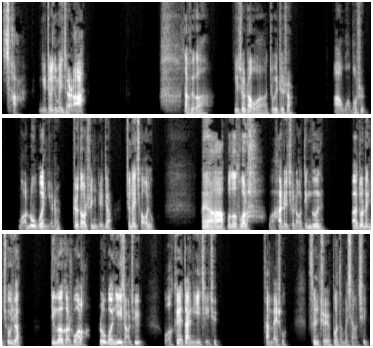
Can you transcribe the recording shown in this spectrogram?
擦，你这就没气儿了啊！大飞哥，你就找我就为这事儿，啊，我不是，我路过你这儿，知道是你这店，进来瞧瞧。哎呀，不多说了，我还得去找丁哥呢。哎，对了，你去不去？丁哥可说了，如果你想去，我可以带你一起去。坦白说，孙志不怎么想去。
